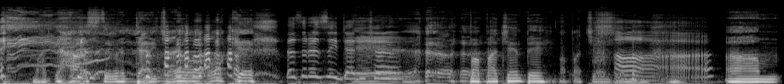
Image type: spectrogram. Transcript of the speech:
my gosh, dude, Danny Trejo. Okay, that's what I say, Daddy Trejo. Papachente. Papachente. Um,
